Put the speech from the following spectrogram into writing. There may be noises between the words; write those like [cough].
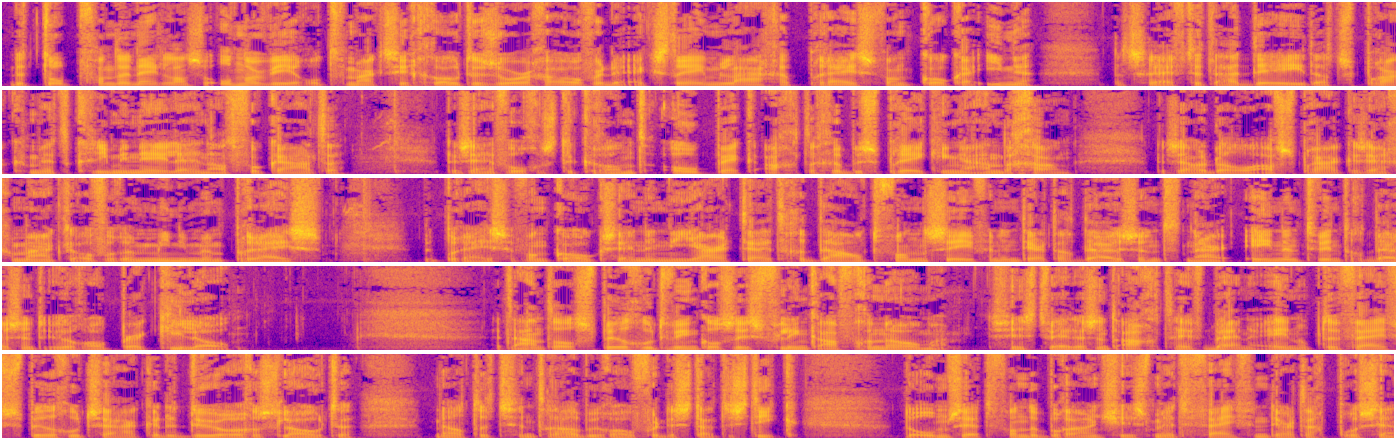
De top van de Nederlandse onderwereld maakt zich grote zorgen over de extreem lage prijs van cocaïne. Dat schrijft het AD, dat sprak met criminelen en advocaten. Er zijn volgens de krant OPEC-achtige besprekingen aan de gang. Er zouden al afspraken zijn gemaakt over een minimumprijs. De prijzen van coke zijn in een jaar tijd gedaald van 37.000 naar 21.000 euro per kilo. Het aantal speelgoedwinkels is flink afgenomen. Sinds 2008 heeft bijna 1 op de 5 speelgoedzaken de deuren gesloten, meldt het Centraal Bureau voor de Statistiek. De omzet van de branche is met 35%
